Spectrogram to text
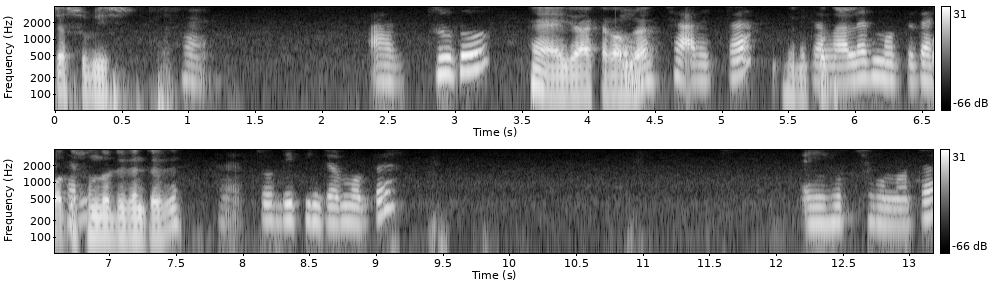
চারশো বিশ। হ্যাঁ। আর দ্রুত হ্যাঁ এই যে একটা গঙ্গা। হচ্ছে আরেকটা। এটা লালের মধ্যে দেখেন। কত সুন্দর ডিজাইনটা যে। হ্যাঁ চন্ডি প্রিন্টের মধ্যে। এই হচ্ছে ওনাটা।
